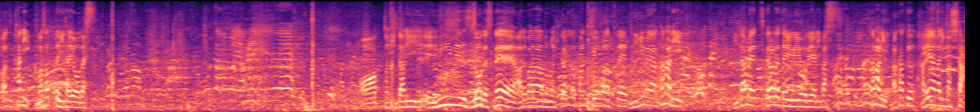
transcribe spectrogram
わずかに勝っていたようです。おっと左、え右目です、ね、そうですね。アルバラードの左のパンチをもらって右目がかなり痛めつけられているようであります。かなり赤く腫れ上がりました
